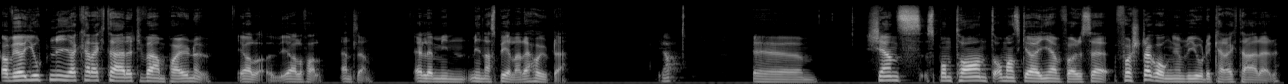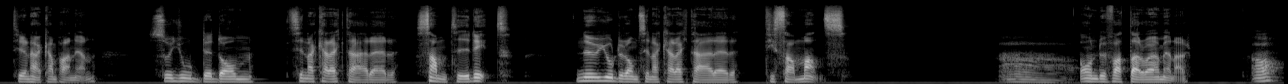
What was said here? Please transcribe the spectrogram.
Ja, vi har gjort nya karaktärer till Vampire nu. I alla, i alla fall, äntligen. Eller min, mina spelare har gjort det. Ja. Eh, känns spontant om man ska göra en jämförelse. Första gången vi gjorde karaktärer till den här kampanjen så gjorde de sina karaktärer samtidigt. Nu gjorde de sina karaktärer tillsammans. Ah. Om du fattar vad jag menar. Ja.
